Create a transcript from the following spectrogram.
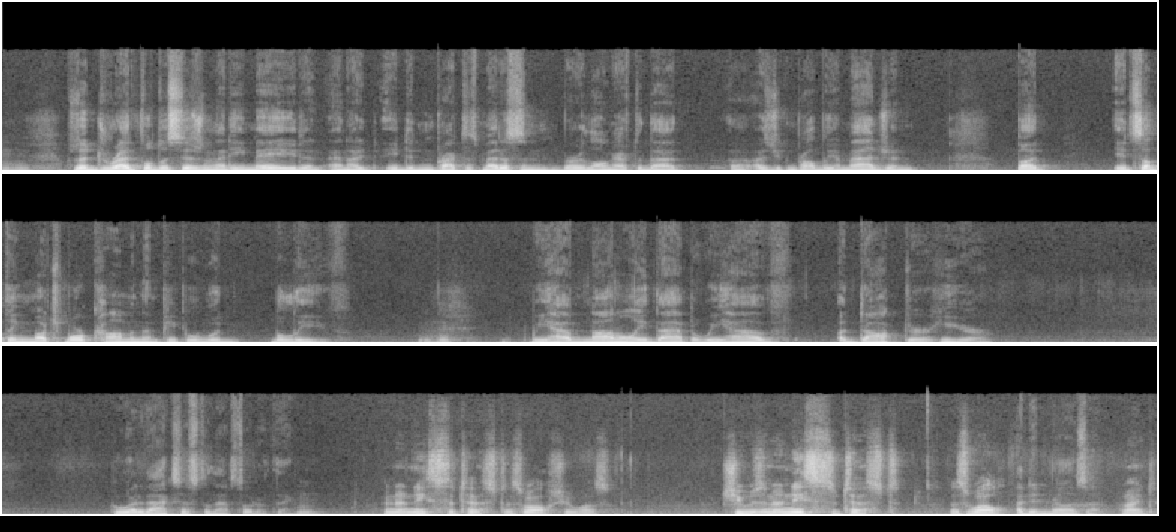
Mm-hmm. It was a dreadful decision that he made, and, and I, he didn't practice medicine very long after that, uh, as you can probably imagine. But it's something much more common than people would believe. Mm-hmm. We have not only that, but we have a doctor here who had access to that sort of thing. Mm. An anaesthetist as well, she was. She was an anaesthetist as well. I didn't realize that. Right.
